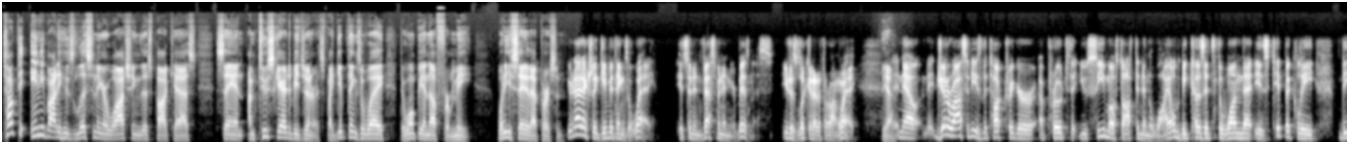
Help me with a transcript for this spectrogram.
Talk to anybody who's listening or watching this podcast saying, I'm too scared to be generous. If I give things away, there won't be enough for me. What do you say to that person? You're not actually giving things away it's an investment in your business. You're just looking at it the wrong way. Yeah. Now, generosity is the talk trigger approach that you see most often in the wild because it's the one that is typically the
